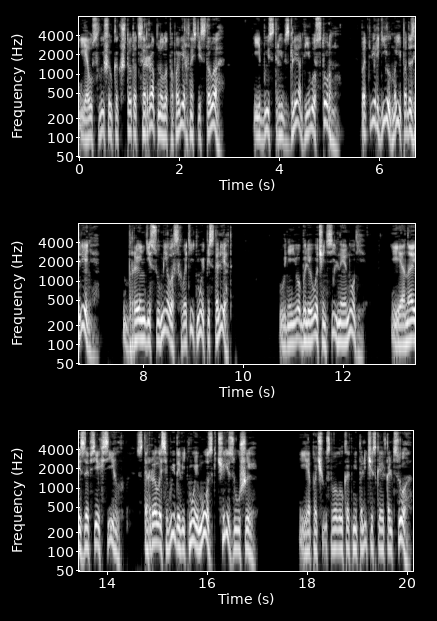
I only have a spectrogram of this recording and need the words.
Я услышал, как что-то царапнуло по поверхности стола, и быстрый взгляд в его сторону подтвердил мои подозрения. Бренди сумела схватить мой пистолет. У нее были очень сильные ноги, и она изо всех сил старалась выдавить мой мозг через уши. Я почувствовал, как металлическое кольцо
